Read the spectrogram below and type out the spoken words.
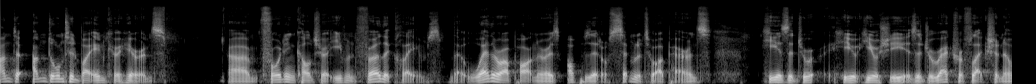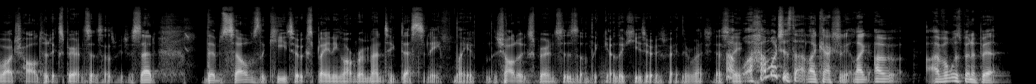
Unda- undaunted by incoherence, um, Freudian culture even further claims that whether our partner is opposite or similar to our parents, he is a he, he or she is a direct reflection of our childhood experiences, as we just said, themselves the key to explaining our romantic destiny. Like the childhood experiences are the, are the key to explaining the romantic destiny. Well, how much is that like actually like I've, I've always been a bit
